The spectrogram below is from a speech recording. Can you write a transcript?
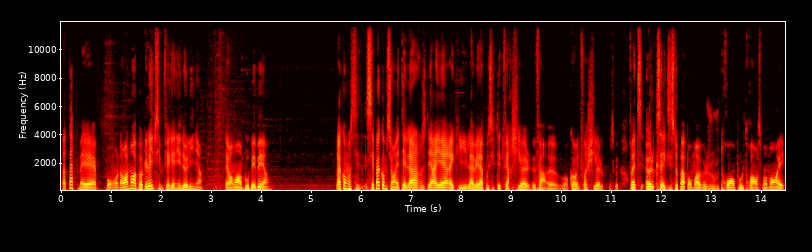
Ça tape, mais bon, normalement Apocalypse il me fait gagner deux lignes. hein. C'est vraiment un beau bébé. Hein. C'est pas comme- si on était large derrière et qu'il avait la possibilité de faire She-Hulk. Enfin, euh, encore une fois She-Hulk. En fait, Hulk ça existe pas pour moi. Je joue trop en pool 3 en ce moment. et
